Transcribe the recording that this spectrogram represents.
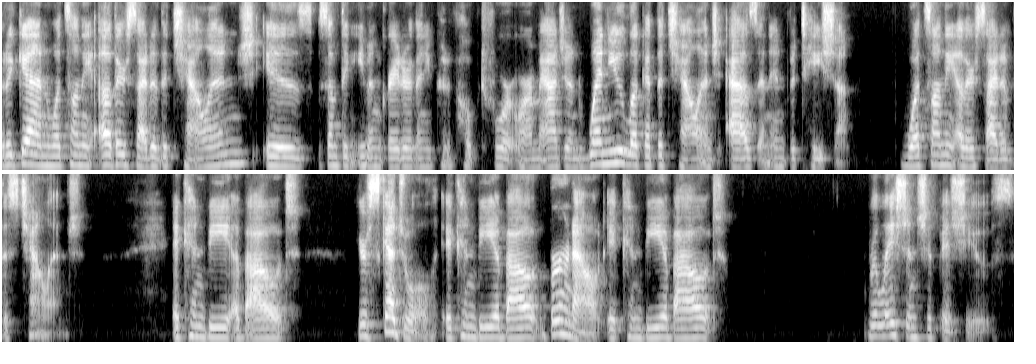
But again, what's on the other side of the challenge is something even greater than you could have hoped for or imagined when you look at the challenge as an invitation. What's on the other side of this challenge? It can be about your schedule. It can be about burnout. It can be about relationship issues.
